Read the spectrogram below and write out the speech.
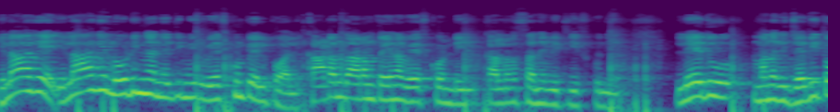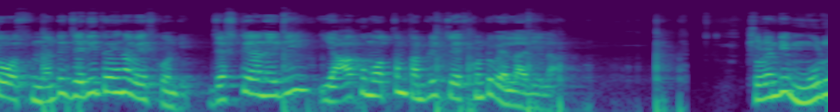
ఇలాగే ఇలాగే లోడింగ్ అనేది మీరు వేసుకుంటూ వెళ్ళిపోవాలి. కాటన్ దారంతో అయినా వేసుకోండి కలర్స్ అనేవి తీసుకుని. లేదు మనకి జరితో వస్తుందంటే జరీతో అయినా వేసుకోండి. జస్ట్ అనేది ఈ ఆకు మొత్తం కంప్లీట్ చేసుకుంటూ వెళ్ళాలి ఇలా. చూడండి మూడు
